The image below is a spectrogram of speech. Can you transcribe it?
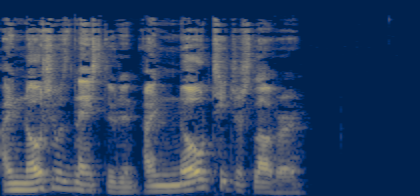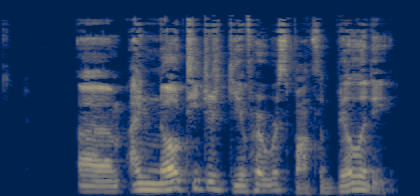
I know she was an A student. I know teachers love her. Um, I know teachers give her responsibility.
